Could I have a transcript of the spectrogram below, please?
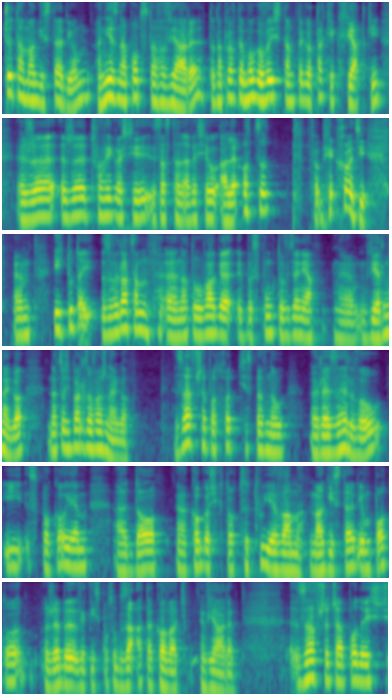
czyta magisterium, a nie zna podstaw wiary, to naprawdę mogą wyjść tam tego takie kwiatki, że, że człowiek właśnie zastanawia się, ale o co tobie chodzi. I tutaj zwracam e, na to uwagę jakby z punktu widzenia e, wiernego na coś bardzo ważnego. Zawsze podchodźcie z pewną rezerwą i spokojem e, do kogoś, kto cytuje wam magisterium po to, żeby w jakiś sposób zaatakować wiarę zawsze trzeba podejść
